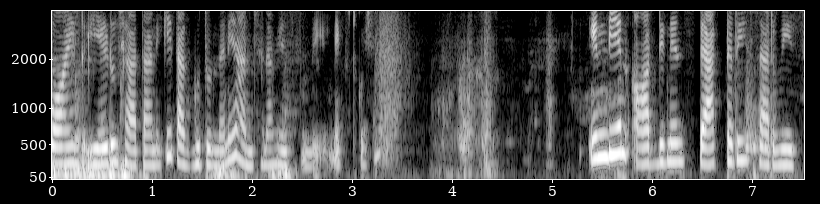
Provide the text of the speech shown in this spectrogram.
పాయింట్ ఏడు శాతానికి తగ్గుతుందని అంచనా వేస్తుంది next question. Indian ordnance factory service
